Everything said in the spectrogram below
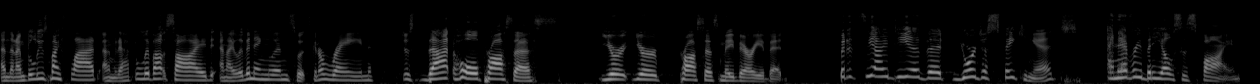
and then I'm gonna lose my flat, and I'm gonna have to live outside, and I live in England, so it's gonna rain. Just that whole process, your, your process may vary a bit. But it's the idea that you're just faking it, and everybody else is fine.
